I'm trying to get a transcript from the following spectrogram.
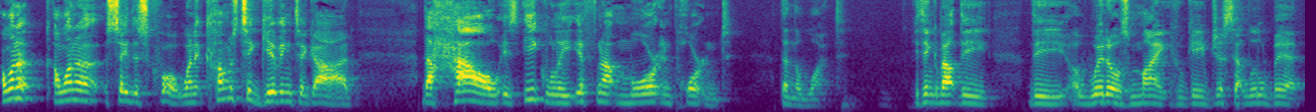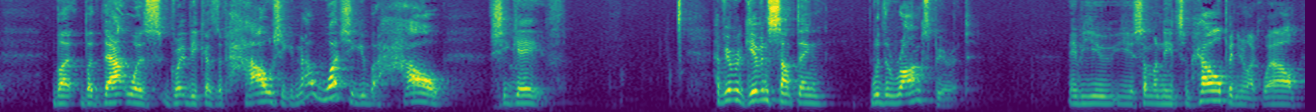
I want to I want to say this quote, when it comes to giving to God, the how is equally if not more important than the what. You think about the the uh, widow's mite who gave just that little bit, but but that was great because of how she gave, not what she gave, but how she gave. Have you ever given something with the wrong spirit? Maybe you, you someone needs some help and you're like, well,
